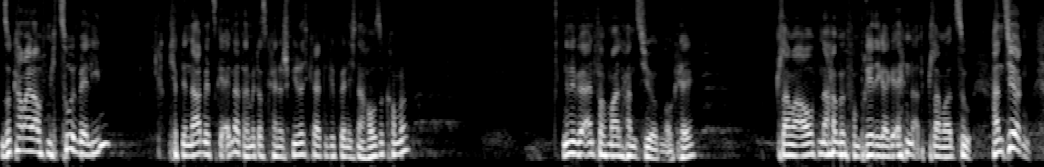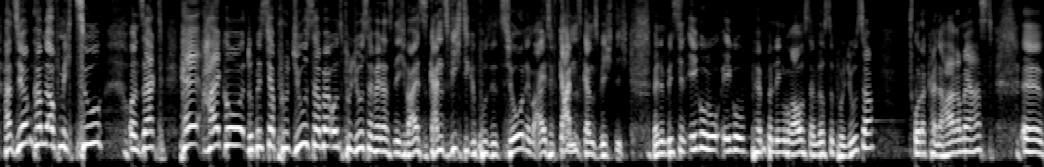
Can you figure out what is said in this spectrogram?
Und so kam einer auf mich zu in Berlin Ich habe den Namen jetzt geändert, damit es keine Schwierigkeiten gibt, wenn ich nach Hause komme. Nennen wir einfach mal Hans-Jürgen, okay? Klammer auf, Name vom Prediger geändert, Klammer zu. Hans-Jürgen. Hans-Jürgen kommt auf mich zu und sagt, hey Heiko, du bist ja Producer bei uns. Producer, wer das nicht weiß, ist ganz wichtige Position im ISF, ganz, ganz wichtig. Wenn du ein bisschen Ego, Ego-Pampeling brauchst, dann wirst du Producer oder keine Haare mehr hast. Äh, äh,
